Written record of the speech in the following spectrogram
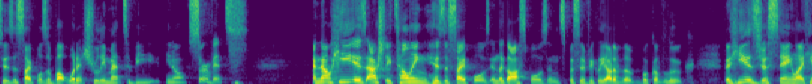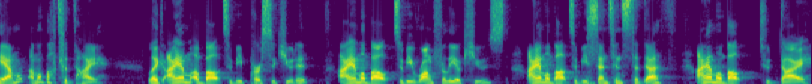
To his disciples about what it truly meant to be, you know, servants. And now he is actually telling his disciples in the Gospels and specifically out of the book of Luke that he is just saying, like, hey, I'm, I'm about to die. Like, I am about to be persecuted. I am about to be wrongfully accused. I am about to be sentenced to death. I am about to die.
